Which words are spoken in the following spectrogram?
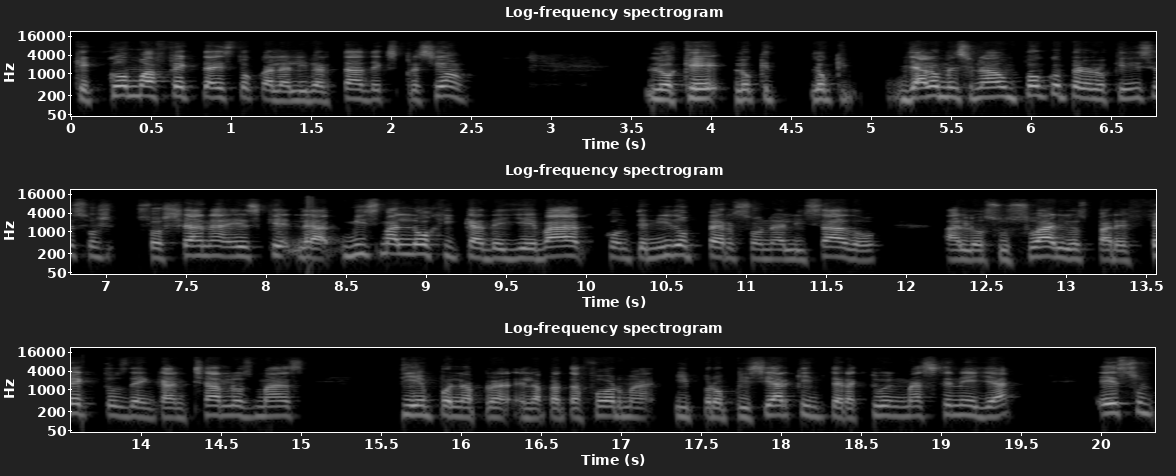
que cómo afecta esto con la libertad de expresión. Lo que, lo que, lo que ya lo mencionaba un poco, pero lo que dice Soshana es que la misma lógica de llevar contenido personalizado a los usuarios para efectos de engancharlos más tiempo en la, plataforma y propiciar que interactúen más en ella, eso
